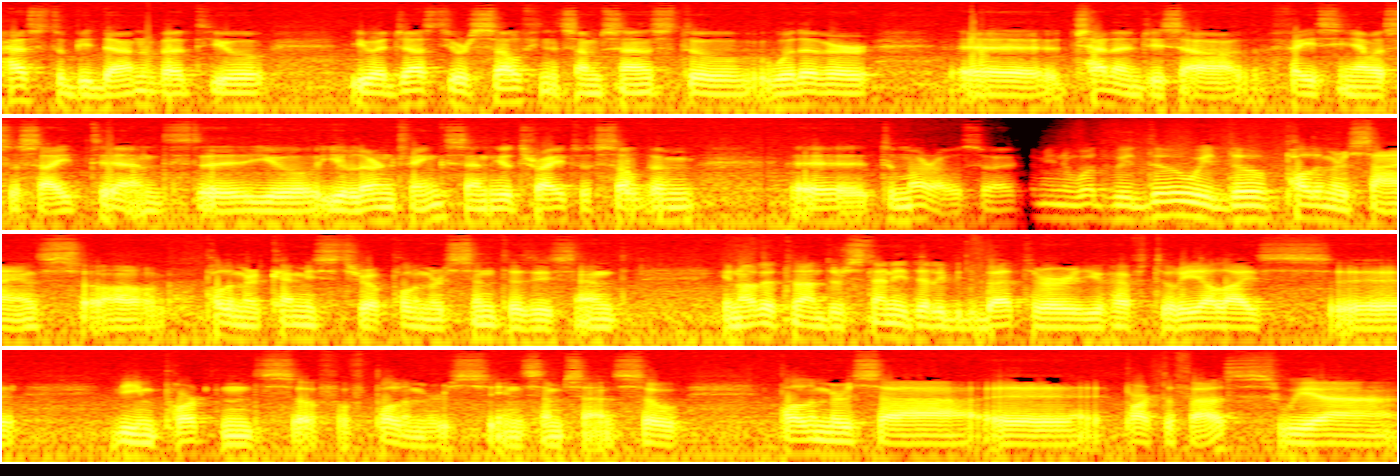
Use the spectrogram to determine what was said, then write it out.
has to be done. That you you adjust yourself in some sense to whatever challenges are facing our society, and you you learn things and you try to solve them. Uh, tomorrow. So, I mean, what we do, we do polymer science, or polymer chemistry, or polymer synthesis, and in order to understand it a little bit better, you have to realize uh, the importance of, of, polymers in some sense. So polymers are uh, part of us. We are,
